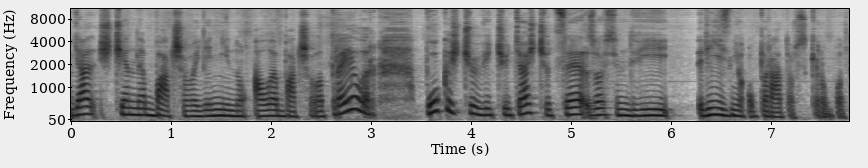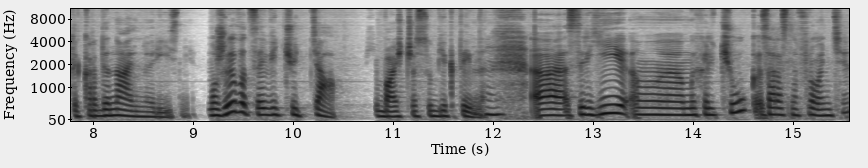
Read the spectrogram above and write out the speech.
я ще не бачила Яніну, але бачила трейлер. Поки що відчуття, що це зовсім дві різні операторські роботи, кардинально різні. Можливо, це відчуття. Хіба що суб'єктивне. Е, Сергій Михальчук зараз на фронті.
